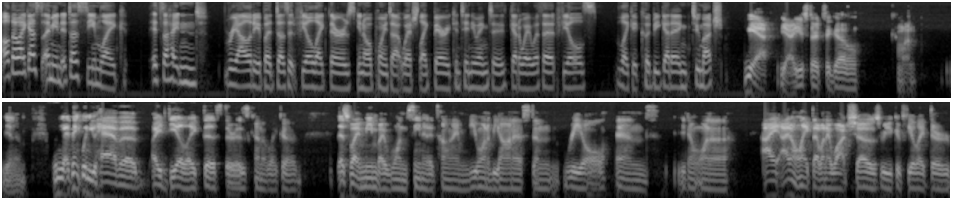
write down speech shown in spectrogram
Although I guess I mean it does seem like it's a heightened reality, but does it feel like there's, you know, a point at which like Barry continuing to get away with it feels like it could be getting too much? Yeah, yeah. You start to go, come on, you know. I think when you have a idea like this, there is kind of like a. That's what I mean by one scene at a time. You want to be honest and real, and you don't want to. I, I don't like that when I watch shows where you could feel like they're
